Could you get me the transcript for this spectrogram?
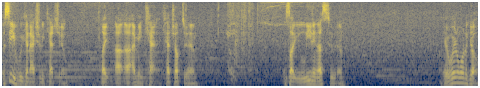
Let's see if we can actually catch him. Like, uh, uh I mean, ca catch up to him. It's like leading us to him. Okay, where do I want to go?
